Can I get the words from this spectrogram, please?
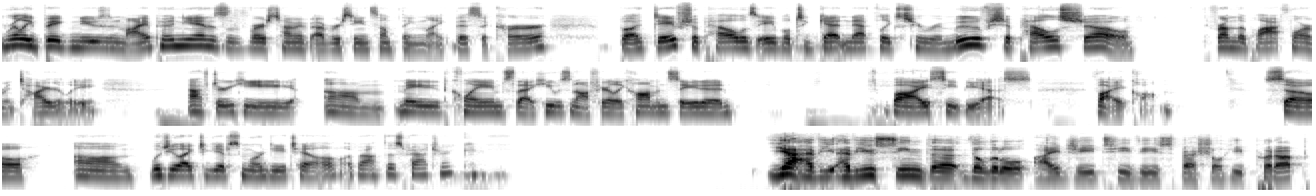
really big news in my opinion. This is the first time I've ever seen something like this occur. But Dave Chappelle was able to get Netflix to remove Chappelle's show from the platform entirely after he um, made claims that he was not fairly compensated by CBS Viacom. So, um, would you like to give some more detail about this, Patrick? Yeah, have you have you seen the the little IGTV special he put up?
